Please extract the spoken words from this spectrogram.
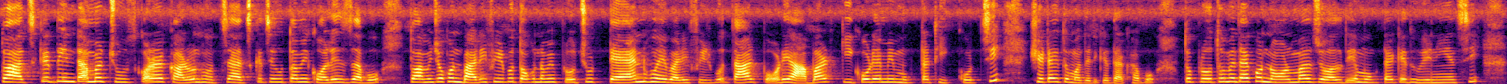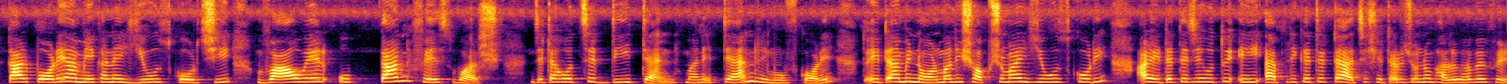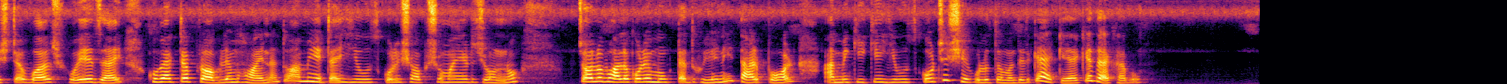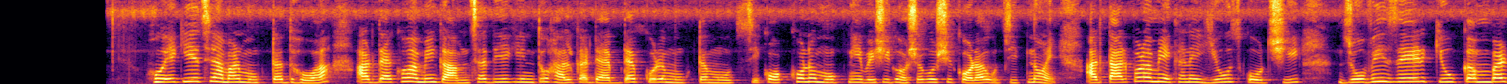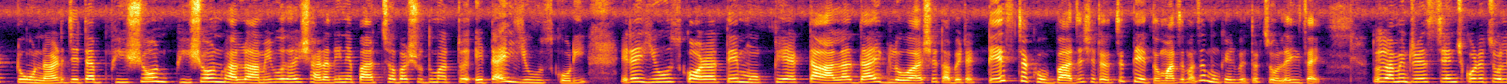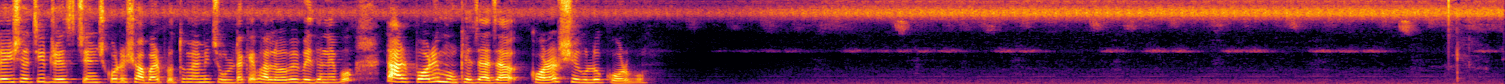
তো আজকের দিনটা আমার চুজ করার কারণ হচ্ছে আজকে যেহেতু আমি কলেজ যাব, তো আমি যখন বাড়ি ফিরবো তখন আমি প্রচুর ট্যান হয়ে বাড়ি ফিরবো। তারপরে আবার কি করে আমি মুখটা ঠিক করছি সেটাই তোমাদেরকে দেখাবো। তো প্রথমে দেখো নর্মাল জল দিয়ে মুখটাকে ধুয়ে নিয়েছি। তারপরে আমি এখানে ইউজ করছি ওয়াওয়ের উপটান ফেস ওয়াশ যেটা হচ্ছে ডি ট্যান মানে ট্যান রিমুভ করে। তো এটা আমি নর্মালি সবসময় ইউজ করি। আর এটাতে যেহেতু এই অ্যাপ্লিকেটারটা আছে, সেটার জন্য ভালোভাবে ফেসটা ওয়াশ হয়ে যায়, খুব একটা প্রবলেম হয় না। তো আমি এটাই ইউজ করি সব সময়ের জন্য। চলো ভালো করে মুখটা ধুয়ে নিই, তারপর আমি কি কি ইউজ করছি সেগুলো তোমাদেরকে একে একে দেখাবো। হয়ে গিয়েছে আমার মুখটা ধোয়া। আর দেখো আমি গামছা দিয়ে কিন্তু হালকা ড্যাব ড্যাব করে মুখটা মুছছি। কখনও মুখ নিয়ে বেশি ঘষাঘষি করা উচিত নয়। আর তারপর আমি এখানে ইউজ করছি জোভিজের কিউকাম্বার টোনার যেটা ভীষণ ভীষণ ভালো। আমি বোধহয় সারাদিনে পাঁচ ছবার শুধুমাত্র এটাই ইউজ করি। এটা ইউজ করাতে মুখে একটা আলাদাই গ্লো আসে, তবে এটার টেস্টটা খুব বাজে। সেটা হচ্ছে তেতো, মাঝে মাঝে মুখের ভেতর চলেই যায়। তো আমি ড্রেস চেঞ্জ করে চলে এসেছি ড্রেস চেঞ্জ করে সবার প্রথমে আমি চুলটাকে ভালোভাবে বেঁধে নেব তারপরে মুখে যা যা করার সেগুলো করব।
